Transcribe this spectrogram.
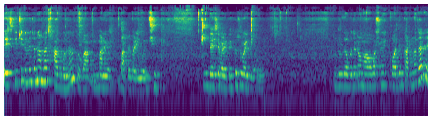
বেশ কিছুদিনের জন্য আমরা থাকব না তো মানে বাপের বাড়ি বলছি। দেশে বাড়িতে শ্বশুর বাড়িতে যাব। দুর্গা পুজোটা মা বাবার সঙ্গে কদিন কাটানো যাবে?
